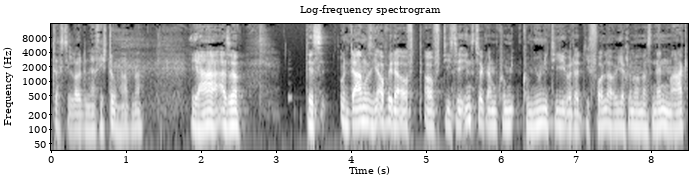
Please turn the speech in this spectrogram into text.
dass die Leute eine Richtung haben, ne? Ja, also das, und da muss ich auch wieder auf, auf diese Instagram-Community oder die Follower, wie auch immer man es nennen mag,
